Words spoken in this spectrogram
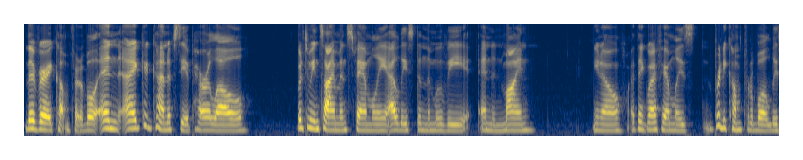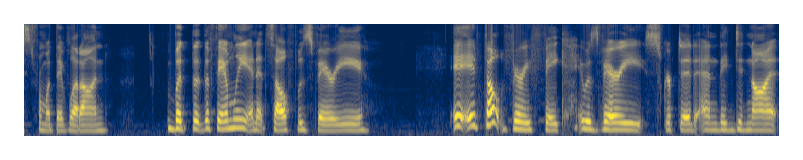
They're very comfortable. And I could kind of see a parallel between Simon's family, at least in the movie, and in mine. You know, I think my family's pretty comfortable, at least from what they've let on. But the, the family in itself was very. It, it felt very fake. It was very scripted, and they did not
